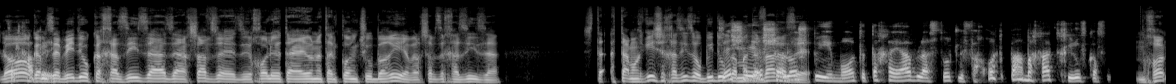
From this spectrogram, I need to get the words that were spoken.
לא, גם. זה זה בדיוק החזיזה, זה עכשיו זה, זה יכול להיות היה יונתן כהן כשהוא בריא, אבל עכשיו זה חזיזה. אתה מרגיש שחזיזה הוא בדיוק זה גם שיש הדבר שלוש הזה, פעימות, אתה חייב לעשות לפחות פעם אחת חילוף כפול. נכון?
